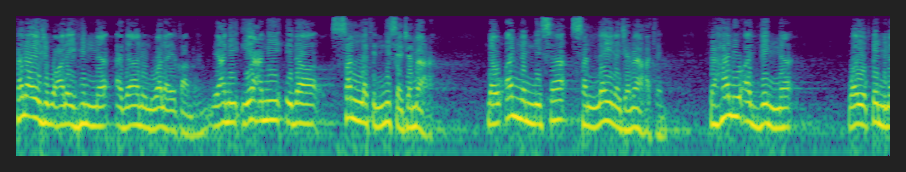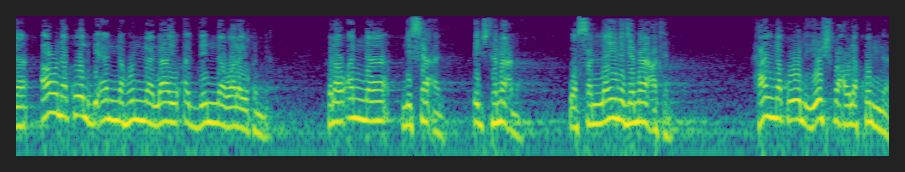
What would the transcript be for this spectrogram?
فلا يجب عليهن أذان ولا إقامة. يعني يعني إذا صلت النساء جماعة. لو أن النساء صلين جماعة فهل يؤذن ويقمن؟ أو نقول بأنهن لا يؤذن ولا يقمن. فلو أن نساء اجتمعنا وصلين جماعة هل نقول يشرع لكن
